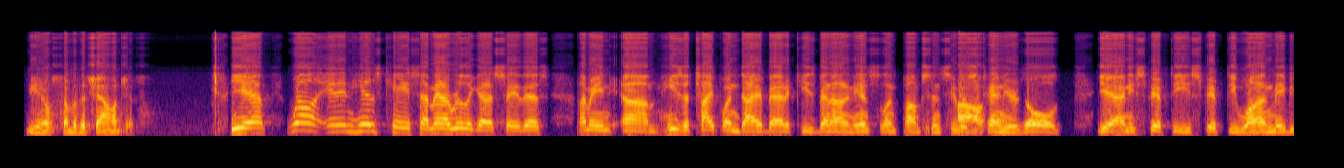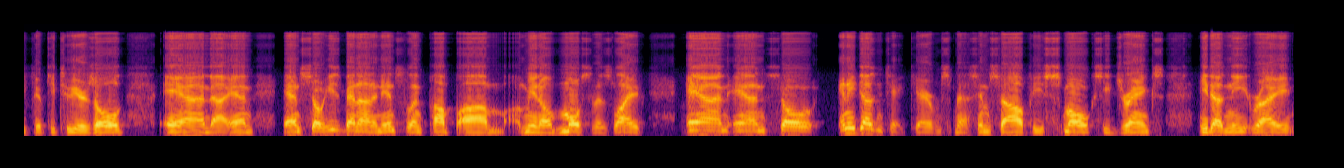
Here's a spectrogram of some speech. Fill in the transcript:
you know, some of the challenges. Yeah, well, and in his case, I mean, I really got to say this. I mean, um, he's a type 1 diabetic. He's been on an insulin pump since he was oh, okay. 10 years old. Yeah, and he's 50, he's 51, maybe 52 years old, and uh, and and so he's been on an insulin pump, um, you know, most of his life, and and so and he doesn't take care of himself. He smokes, he drinks, he doesn't eat right,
